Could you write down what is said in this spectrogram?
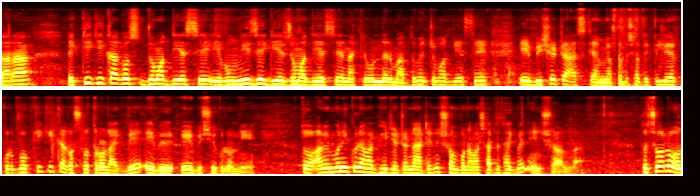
তারা কি কি কাগজ জমা দিয়েছে এবং নিজে গিয়ে জমা দিয়েছে নাকি অন্যের মাধ্যমে জমা দিয়েছে, এই বিষয়টা আজকে আমি আপনাদের সাথে ক্লিয়ার করব। কি কি কাগজপত্র লাগবে এই এই বিষয়গুলো নিয়ে? তো আমি মনে করি আমার ভিডিওটা না টেনে সম্পূর্ণ আমার সাথে থাকবেন, ইনশাআল্লাহ। তো চলুন,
